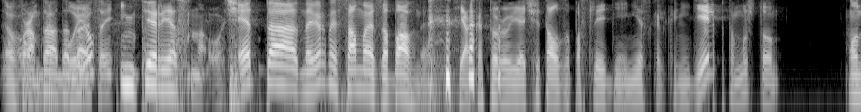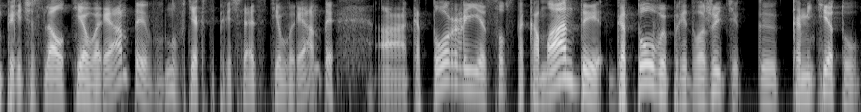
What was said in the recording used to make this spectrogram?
э, в рамках да, плей-офф. Да, да, это интересно очень. Это, наверное, самая забавная статья, которую я читал за последние несколько недель, потому что он перечислял те варианты, ну, в тексте перечисляются те варианты, а, которые, собственно, команды готовы предложить комитету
